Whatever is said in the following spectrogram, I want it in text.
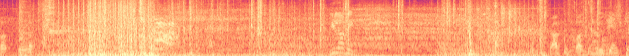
Oh, to the left. Reloading. Drop this fucking new gangster.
